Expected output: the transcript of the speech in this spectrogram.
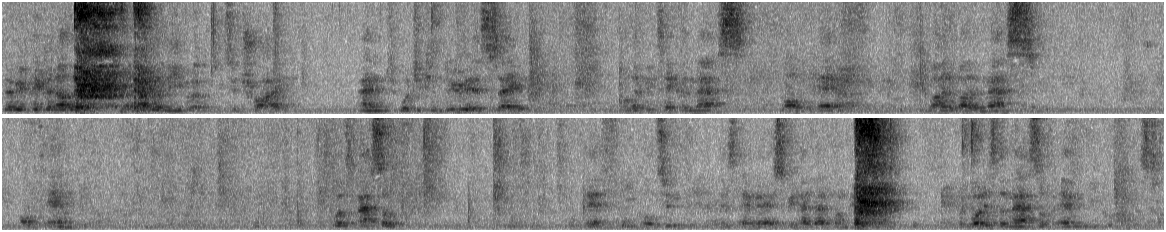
let me pick another another lever to try. And what you can do is say, well, let me take the mass of F divided by the mass of M. What's mass of F equal to? Is ms. We had that one before. But what is the mass of M equal to this time?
